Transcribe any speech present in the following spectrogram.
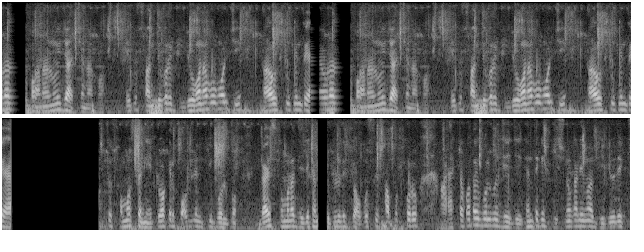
ওরা বানানোই যাচ্ছে না এখন। একটু শান্তি করে ভিডিও বানাবো বলছি, তাও একটু কিন্তু ওরা বানানোই যাচ্ছে না এখন। একটু শান্তি করে ভিডিও বানাবো বলছি, তাও একটু কিন্তু তো সমস্যা নেটওয়ার্কের প্রবলেম কি বলব? গাইস তোমরা যে যেখানে ভিডিও দেখছ, অবশ্যই সাপোর্ট করো। আর একটা কথাই বলব যে, যেখান থেকে কৃষ্ণ কালিমার ভিডিও দেখছ,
